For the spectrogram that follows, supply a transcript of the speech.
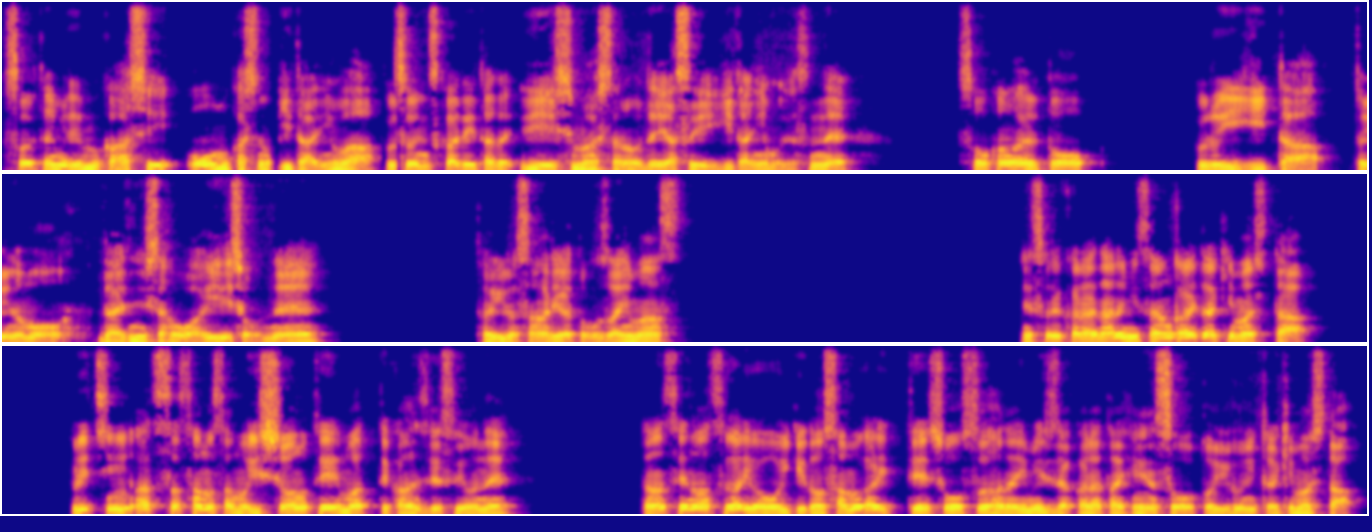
そういった意味で昔、大昔のギターには普通に使っていたりしましたので、安いギターにもですね。そう考えると、古いギターというのも大事にした方がいいでしょうね。鳥広さんありがとうございます。それから、なるみさんからいただきました。プリチン、暑さ寒さも一生のテーマって感じですよね。男性の暑がりは多いけど、寒がりって少数派なイメージだから大変そうというふうにいただきました。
